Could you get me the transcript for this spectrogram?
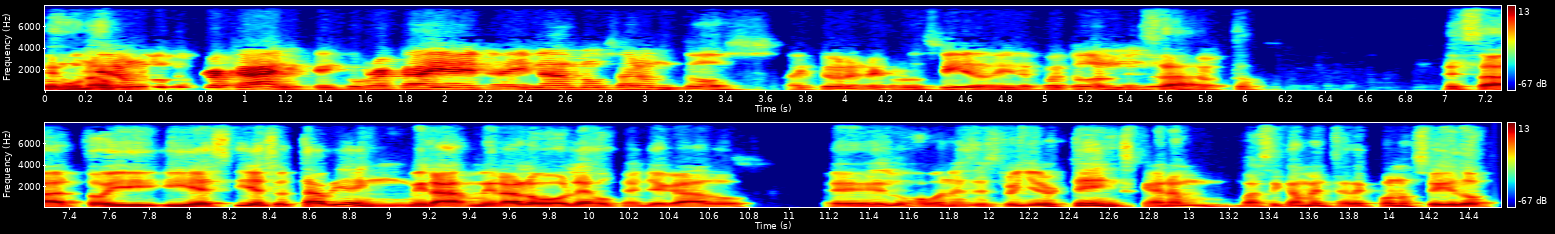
es una... Cobra Kai, que en Cobra Kai ahí, ahí, nada más usaron dos actores reconocidos y después todo el mundo... Exacto, ¿no? exacto, y, y, es, y eso está bien, mira, mira lo lejos que han llegado eh, los jóvenes de Stranger Things, que eran básicamente desconocidos,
